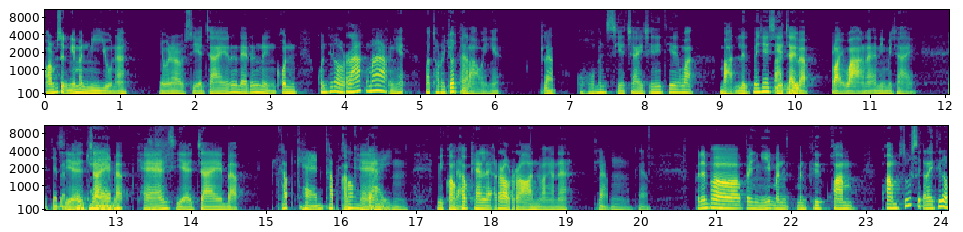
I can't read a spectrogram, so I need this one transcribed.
ความรู้สึกนี้มันมีอยู่นะอย่างเวลาเราเสียใจเรื่องใดเรื่องหนึ่ง คนคนที่เรารักมากอย่างเงี้ยมาทรยศต่อเราอย่างเงี้ยครับโอ้โหมันเสียใจชนิดที่เรียกว่า บาดลึกไม่ใช่เสียใจบาดลึกแบบปล่อยวางนะ อันนี้ไม่ใช่ เสียใจแบบเสียแค้นใจๆแบบแค้นเสียใจแบบคับแค้นคับคับข้องแค้ใจนอืมมีความครับคับแค้นและเร่าร้อนว่างั้นนะครับอืมครับเพราะฉะนั้นพอเป็นอย่างนี้มันมันคือความ ความรู้สึกอะไรที่เรา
